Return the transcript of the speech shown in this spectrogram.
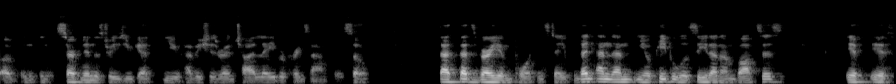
of in, in certain industries you get you have issues around child labor for example so that that's a very important statement then and then you know people will see that on boxes if if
